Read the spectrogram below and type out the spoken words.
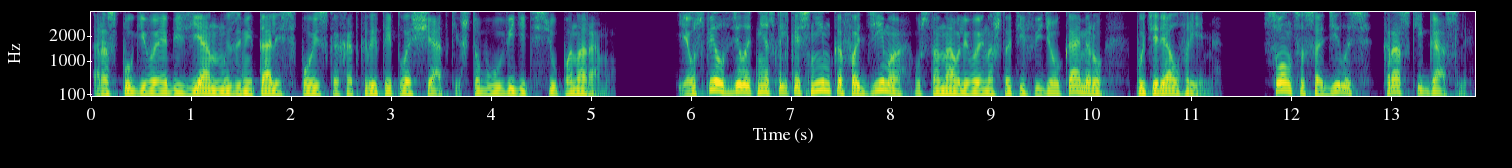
Распугивая обезьян, мы заметались в поисках открытой площадки, чтобы увидеть всю панораму. Я успел сделать несколько снимков, а Дима, устанавливая на штатив видеокамеру, потерял время. Солнце садилось, краски гасли.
